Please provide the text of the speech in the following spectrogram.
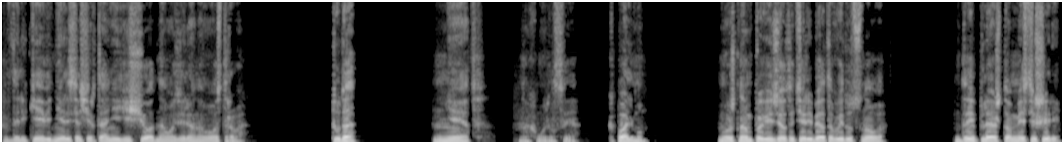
Вдалеке виднелись очертания еще одного зеленого острова. «Туда?» «Нет», — нахмурился я, — «к пальмам. Может, нам повезет, и те ребята выйдут снова. Да и пляж в том месте шире.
